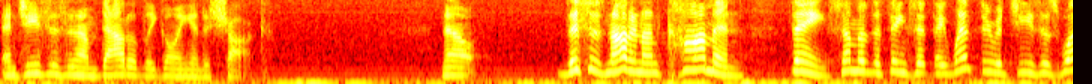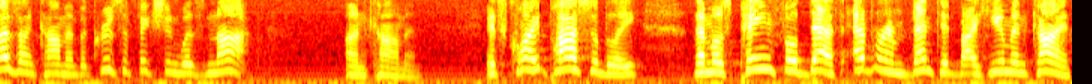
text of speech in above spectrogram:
and Jesus is undoubtedly going into shock. Now, this is not an uncommon thing. Some of the things that they went through with Jesus was uncommon, but crucifixion was not uncommon. It's quite possibly the most painful death ever invented by humankind.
